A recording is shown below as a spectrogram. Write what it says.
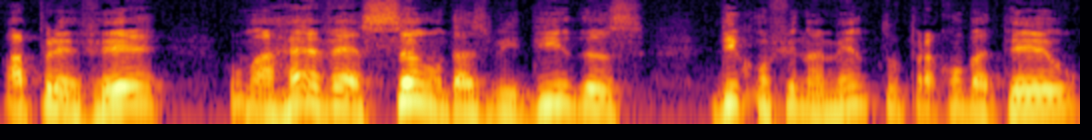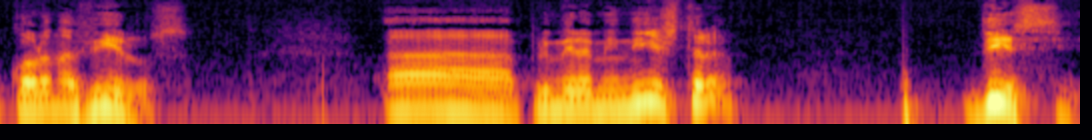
a prever uma reversão das medidas de confinamento para combater o coronavírus. A primeira-ministra disse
